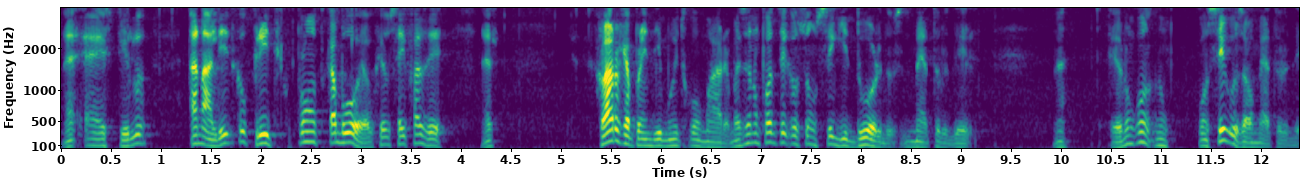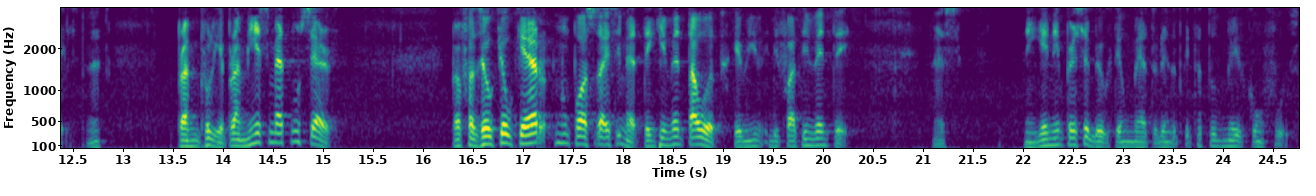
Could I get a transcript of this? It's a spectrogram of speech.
Né? É estilo analítico crítico. Pronto, acabou, é o que eu sei fazer. Né? Claro que aprendi muito com o Mário, mas eu não posso dizer que eu sou um seguidor do método dele. Né? Eu não, não, consigo usar o método dele. Né? Pra, por quê? Para mim esse método não serve. Para fazer o que eu quero, não posso usar esse método. Tem que inventar outro, que eu de fato inventei. Mas ninguém nem percebeu que tem um método ainda, porque está tudo meio confuso.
